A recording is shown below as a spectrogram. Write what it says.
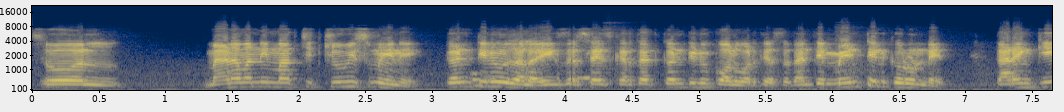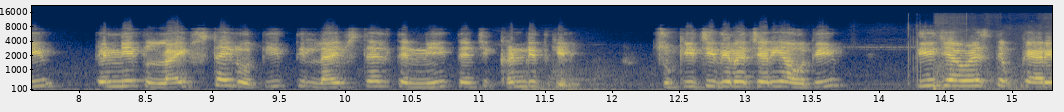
सो मॅडमांनी मागचे चोवीस महिने कंटिन्यू झालं. एक्सरसाइज करतात कंटिन्यू कॉलवरती असतात आणि ते मेंटेन करून नये कारण की त्यांनी एक लाईफस्टाईल होती. ती लाईफस्टाईल त्यांनी त्यांची खंडित केली. चुकीची दिनचर्या होती. ती ज्यावेळेस ते कॅरी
